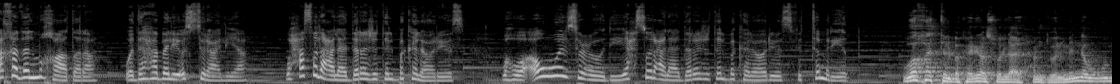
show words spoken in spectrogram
أخذ المخاطرة وذهب لأستراليا وحصل على درجة البكالوريوس وهو أول سعودي يحصل على درجة البكالوريوس في التمريض. وأخذت البكالوريوس ولله الحمد والمنة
